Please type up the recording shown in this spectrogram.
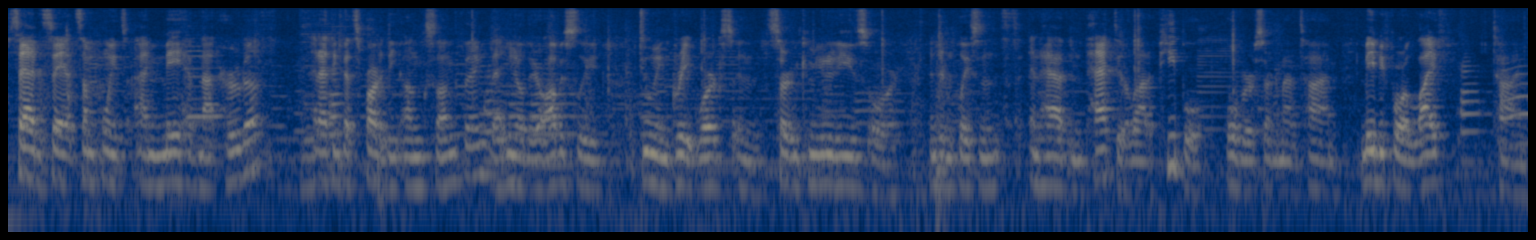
sad to say, at some points I may have not heard of. And I think that's part of the unsung thing that, you know, they're obviously doing great works in certain communities or in different places and have impacted a lot of people over a certain amount of time, maybe for a lifetime,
